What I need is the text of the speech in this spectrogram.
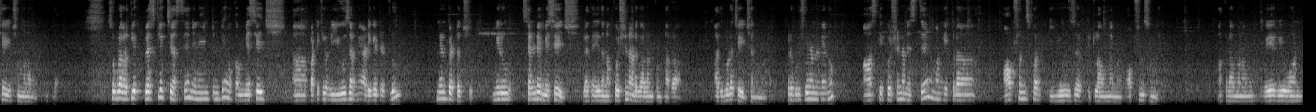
చేయొచ్చు మనం ఇక్కడ సో ఇప్పుడు అక్కడ క్లిక్ ప్లస్ క్లిక్ చేస్తే నేను ఏంటంటే ఒక మెసేజ్ పర్టికులర్ యూజర్ని అడిగేటట్లు నేను పెట్టచ్చు. మీరు సెండ్ ఏ మెసేజ్ లేకపోతే ఏదైనా క్వశ్చన్ అడగాలనుకుంటున్నారా అది కూడా చేయొచ్చు అనమాట ఇక్కడ ఇప్పుడు చూడండి నేను ఆస్క్ క్వశ్చన్ అని ఇస్తే మనకి ఇక్కడ ఆప్షన్స్ ఫర్ యూజర్ ఇట్లా ఉన్నాయి మనకు ఆప్షన్స్ ఉన్నాయి. అక్కడ మనం where you want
